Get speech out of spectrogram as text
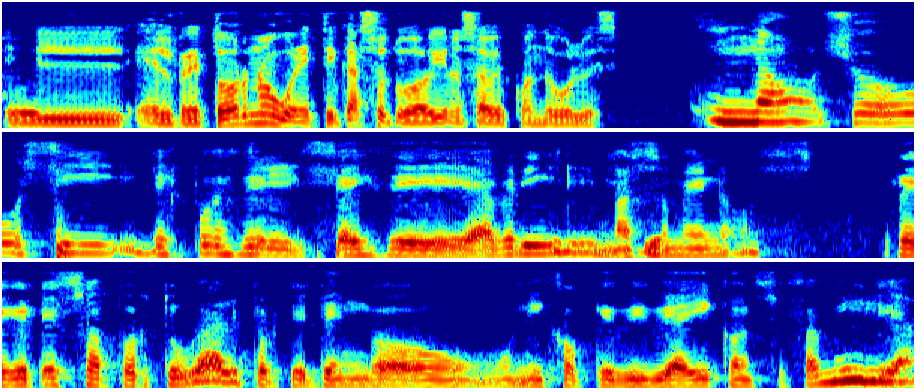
el, el retorno o en este caso todavía no sabes cuándo volvés? No, yo sí, después del 6 de abril más o menos, regreso a Portugal porque tengo un hijo que vive ahí con su familia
